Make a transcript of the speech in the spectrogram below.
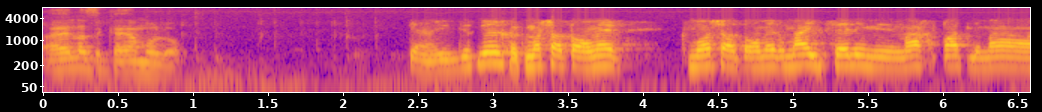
האל הזה קיים או לא. כן, אני אסביר לך, כמו שאתה אומר, כמו שאתה אומר, מה יצא לי, מה אכפת לי, מה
